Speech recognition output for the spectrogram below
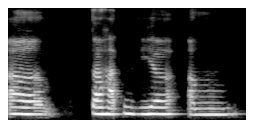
Äh, da hatten wir ähm,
